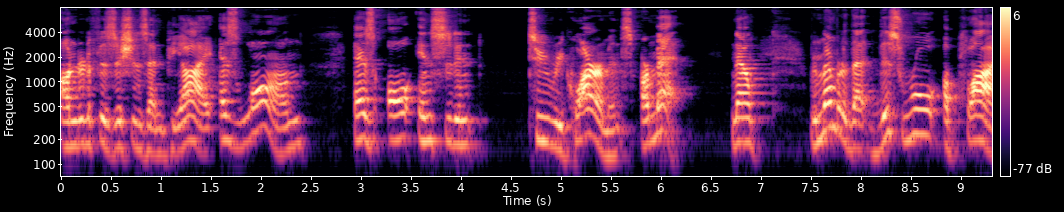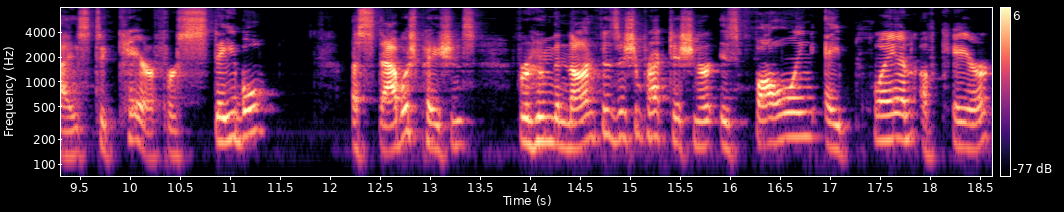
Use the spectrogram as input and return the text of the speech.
under the physician's NPI as long as all incident to requirements are met. Now, remember that this rule applies to care for stable, established patients for whom the non physician practitioner is following a plan of care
